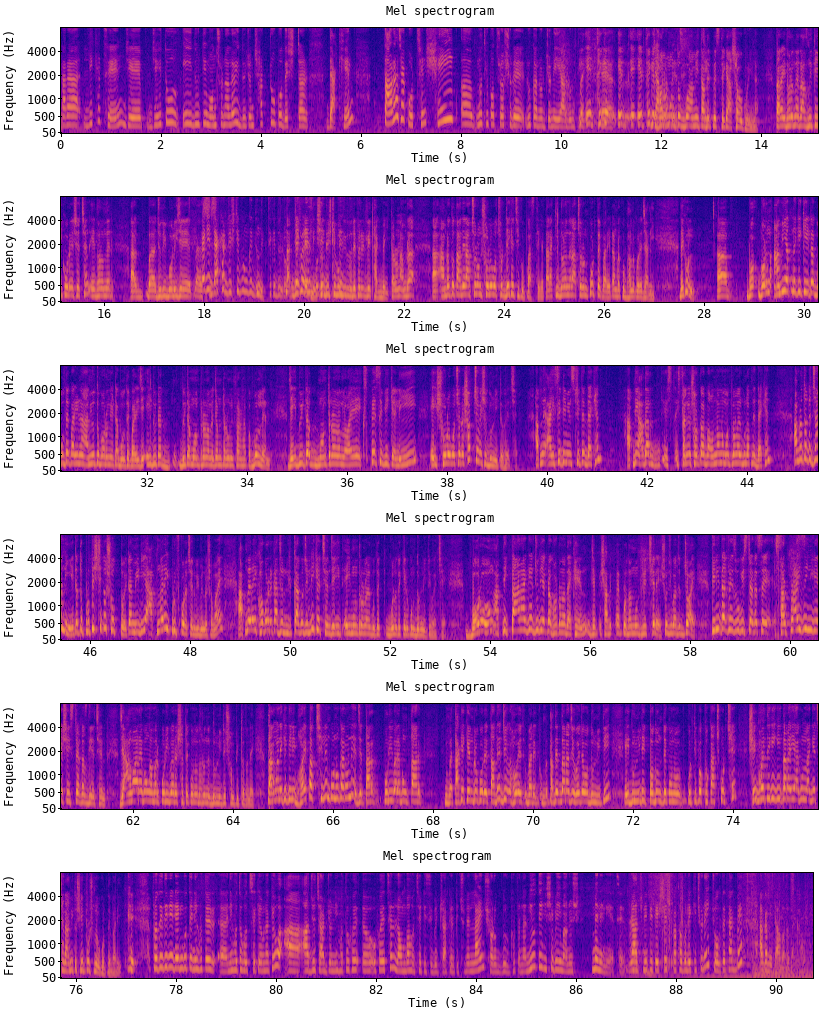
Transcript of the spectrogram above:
তারা- লিখেছেন যে যেহেতু এই দুটি মন্ত্রণালয় দুজন ছাত্র উপদেষ্টার দেখেন তারা যা করছেন সেই নথিপত্র আসলে লুকানোর জন্য এই আগুনটি এর থেকে এর- থেকে ভালো মন্তব্য আমি তাদের জি। পেছ থেকে আশাও করি না। তারা এই ধরনের রাজনীতি করে এসেছেন এই ধরনের যদি বলি যে দেখার দৃষ্টিভঙ্গি দুদিক থেকে দুই ডেফিনেটলি সেই দৃষ্টিভঙ্গি। ডেফিনেটলি থাকবেই। কারণ আমরা আমরা তো তাদের আচরণ ষোলো বছর দেখেছি খুব কাছ থেকে। তারা কি ধরনের আচরণ করতে পারে এটা আমরা খুব ভালো করে জানি। দেখুন বরং আমি আপনাকে কি এটা বলতে পারি না আমিও তো বরং এটা বলতে পারি যে এই দুইটা দুইটা মন্ত্রণালয় যেমনটা রুমিন ফারহান আপা বললেন যে এই দুইটা মন্ত্রণালয়ে স্পেসিফিক্যালি এই ষোলো বছরে সবচেয়ে বেশি দুর্নীতি হয়েছে। আপনি আইসিটি মিনিস্ট্রিতে দেখেন আপনি আদার স্থানীয় সরকার বা অন্যান্য মন্ত্রণালয়গুলো আপনি দেখেন, আমরা তো এটা জানি, এটা তো প্রতিষ্ঠিত সত্য, এটা মিডিয়া আপনারাই প্রুফ করেছেন বিভিন্ন সময় আপনারাই খবরের কাজে, কাগজে লিখেছেন যে এই- এই মন্ত্রণালয়গুলোতে, গুলোতে কীরকম দুর্নীতি হয়েছে। বরং আপনি তার আগের যদি একটা ঘটনা দেখেন, যে সাবেক প্রধানমন্ত্রীর ছেলে সজীবাজুর জয়, তিনি তার ফেসবুক স্ট্যাটাসে সারপ্রাইজিংলি সেই স্ট্যাটাস দিয়েছেন, যে আমার এবং আমার পরিবারের সাথে কোনো ধরনের দুর্নীতির সম্পৃক্ততা নেই। তার মানে কি তিনি ভয় পাচ্ছিলেন কোনো কারণে? যে তার পরিবার এবং তার তাকে কেন্দ্র করে তাদের যে হয়ে মানে তাদের দ্বারা যে হয়ে যাওয়া দুর্নীতি, এই দুর্নীতির তদন্তে কোনো কর্তৃপক্ষ কাজ করছে? সেই ভয় থেকে কি তারা এই আগুন লাগিয়েছেন? আমি তো সেই প্রশ্নও করতে পারি। প্রতিদিনই ডেঙ্গুতে নিহতের নিহত হচ্ছে কেউ না কেউ। আজও চারজন নিহত হয়ে- হয়েছেন। লম্বা হচ্ছে টিসিবির ট্রাকের পিছনের লাইন। সড়ক দুর্ঘটনা নিয়তি হিসেবেই মানুষ মেনে নিয়েছে। রাজনীতিতে শেষ কথা বলে কিছু নেই। চলতে থাকবে। আগামীতে আবারও দেখা হবে।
